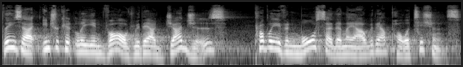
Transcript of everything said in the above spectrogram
these are intricately involved with our judges probably even more so than they are with our politicians.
